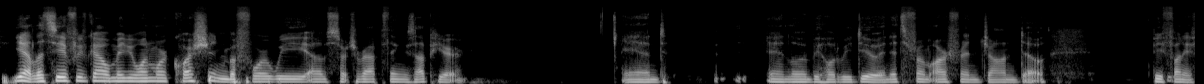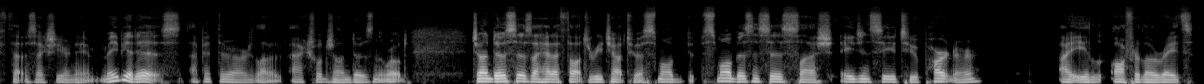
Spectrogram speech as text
yeah, let's see if we've got maybe one more question before we uh, start to wrap things up here. And and lo and behold, we do, and it's from our friend John Doe. It'd be funny if that was actually your name. Maybe it is. I bet there are a lot of actual John Does in the world. John Doe says, I had a thought to reach out to a small small businesses slash agency to partner, i.e., offer low rates.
